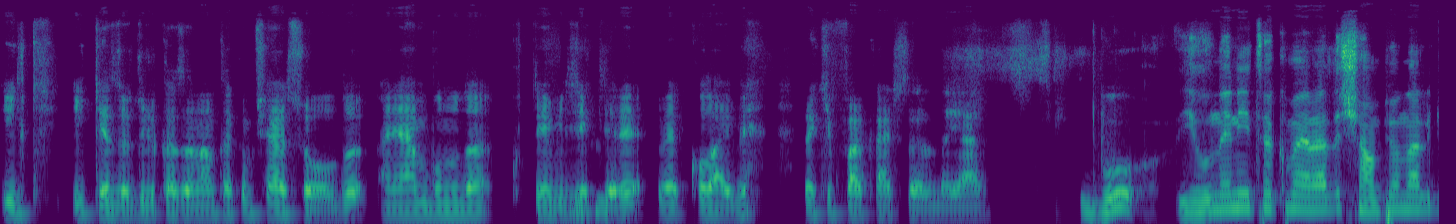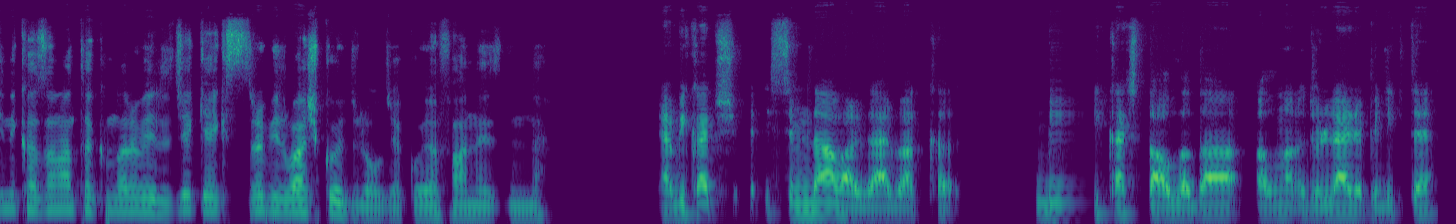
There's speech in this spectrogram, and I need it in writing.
ilk ilk kez ödülü kazanan takım Chelsea oldu. Hani hem bunu da kutlayabilecekleri ve kolay bir rakip var karşılarında yani. Bu yılın en iyi takımı herhalde Şampiyonlar Ligi'ni kazanan takımlara verilecek ekstra bir başka ödül olacak UEFA nezdinde. Yani birkaç isim daha var galiba. Birkaç dalda da alınan ödüllerle birlikte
